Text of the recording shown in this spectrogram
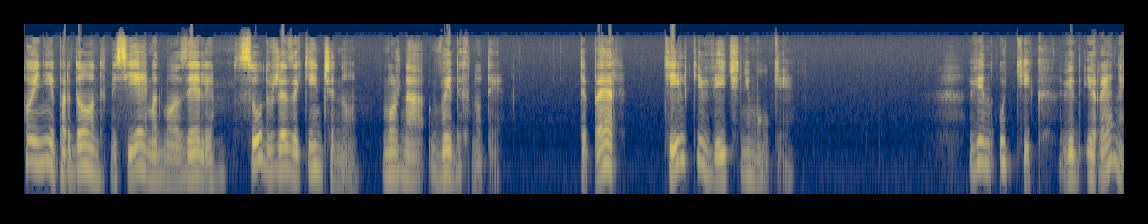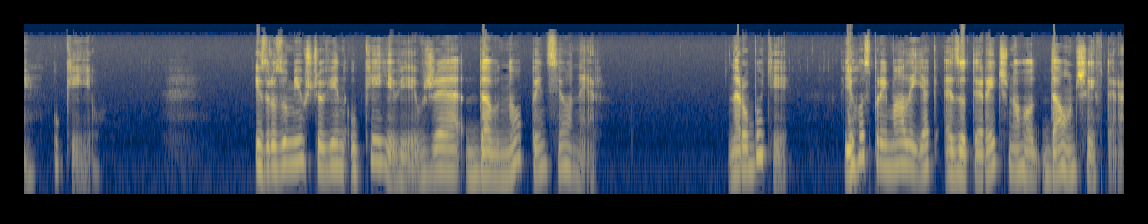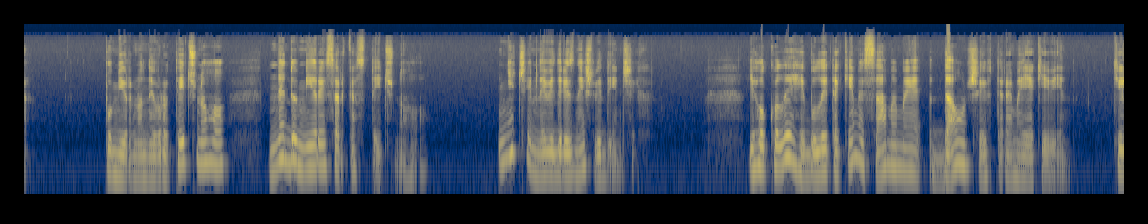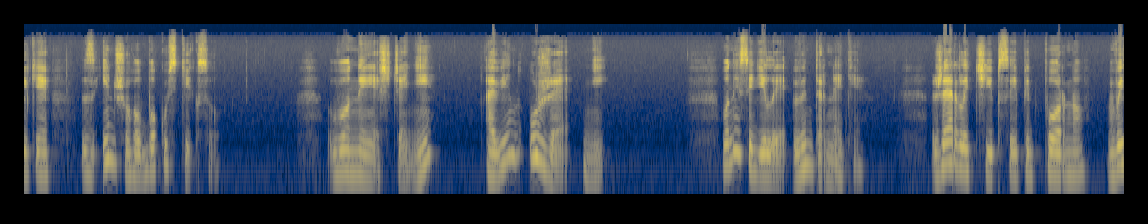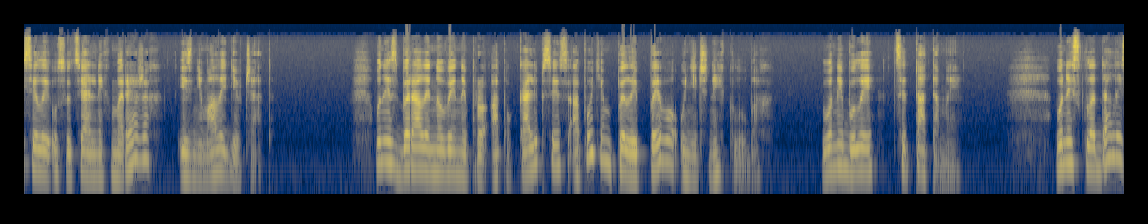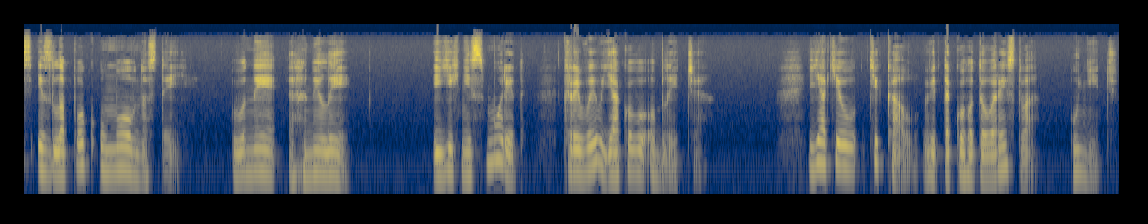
Ой ні, пардон, месьє і мадмуазелі, суд вже закінчено, можна видихнути. Тепер тільки вічні муки. Він утік від Ірени у Київ і зрозумів, що він у Києві вже давно пенсіонер. На роботі його сприймали як езотеричного дауншифтера, помірно невротичного, недоміри саркастичного. Нічим не відрізниш від інших. Його колеги були такими самими дауншифтерами, як і він, тільки з іншого боку стіксу. Вони ще ні, а він уже ні. Вони сиділи в інтернеті, жерли чіпси під порно, висіли у соціальних мережах і знімали дівчат. Вони збирали новини про апокаліпсис, а потім пили пиво у нічних клубах. Вони були цитатами. Вони складались із лапок умовностей, вони гнили, і їхній сморід кривив Якову обличчя. Яків тікав від такого товариства у ніч.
